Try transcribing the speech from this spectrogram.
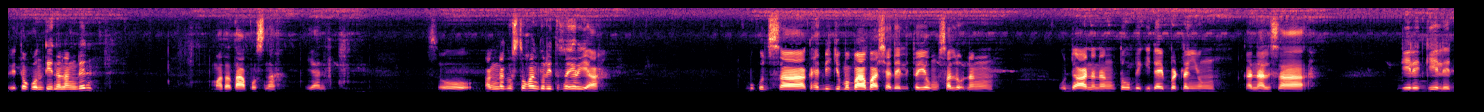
So ito konti na lang din. Matatapos na. Yan. So, ang nagustuhan ko dito sa area, bukod sa kahit medyo mababa siya dahil ito yung salo ng udaanan ng tubig, i-divert lang yung kanal sa gilid-gilid.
